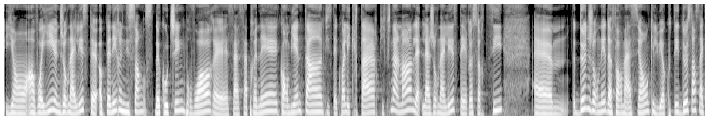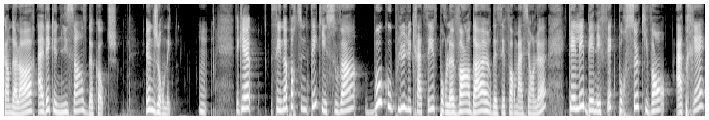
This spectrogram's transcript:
ils ont envoyé une journaliste euh, obtenir une licence de coaching pour voir euh, ça, ça prenait combien de temps, puis c'était quoi les critères. Puis finalement, la, la journaliste est ressortie euh, d'une journée de formation qui lui a coûté 250 dollars avec une licence de coach. Une journée. Mm. Fait que c'est une opportunité qui est souvent beaucoup plus lucrative pour le vendeur de ces formations-là qu'elle est bénéfique pour ceux qui vont après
